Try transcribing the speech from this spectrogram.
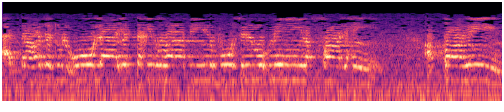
الدرجة الأولى يتخذها في نفوس المؤمنين الصالحين الطاهرين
